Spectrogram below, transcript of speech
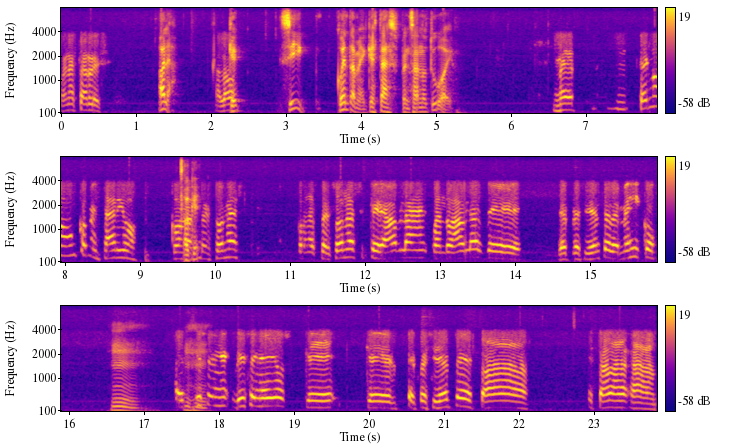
Buenas tardes. Hola. Sí, cuéntame, ¿qué estás pensando tú hoy? Me, tengo un comentario con las personas con las personas que hablan cuando hablas de del presidente de México. Mm, dicen, dicen ellos que, que el, presidente está está ah,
